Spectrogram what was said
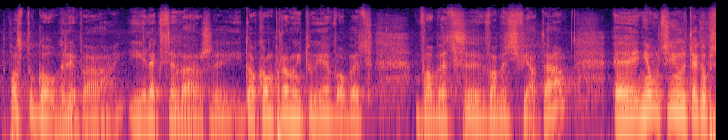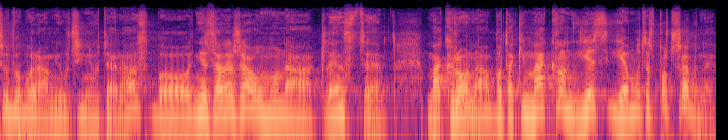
po prostu go ogrywa i lekceważy i go kompromituje wobec, wobec, wobec świata. E, Nie uczynił tego przed wyborami, uczynił teraz, bo nie zależało mu na klęsce Macrona, bo taki Macron jest jemu też potrzebny.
